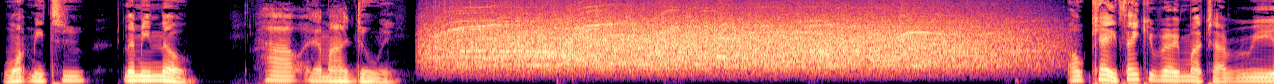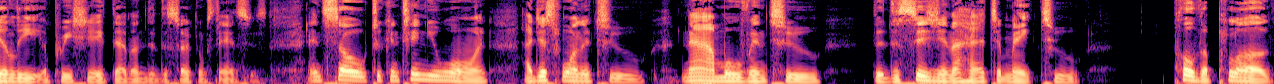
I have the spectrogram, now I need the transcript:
want me to. Let me know. How am I doing? Okay, thank you very much. I really appreciate that under the circumstances. And so to continue on, I just wanted to now move into the decision I had to make to pull the plug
